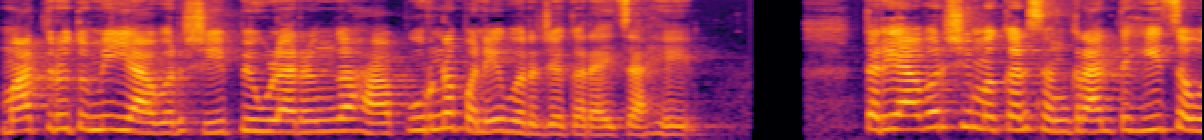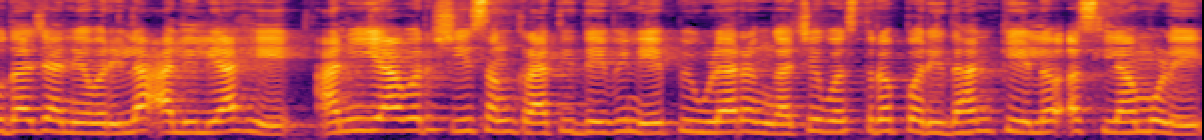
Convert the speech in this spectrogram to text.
मात्र तुम्ही यावर्षी पिवळा रंग हा पूर्णपणे वर्ज करायचा आहे. तर यावर्षी मकर संक्रांत ही चौदा जानेवारीला आलेली आहे आणि यावर्षी संक्रांती देवीने पिवळ्या रंगाचे वस्त्र परिधान केलं असल्यामुळे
